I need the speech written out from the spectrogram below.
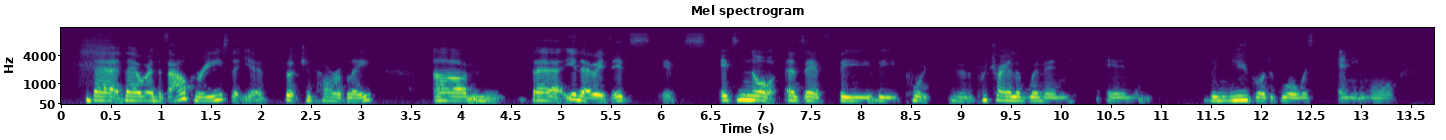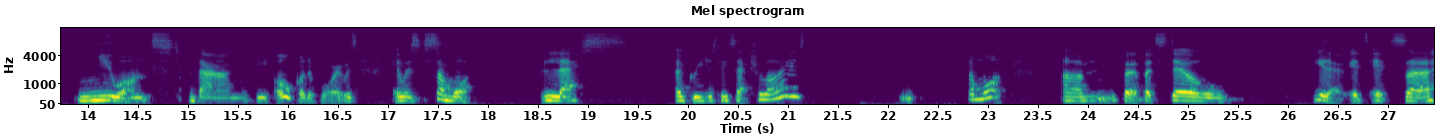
there, there were the Valkyries that you butchered horribly. Um, there, you know, it, it's it's it's not as if the the, port- the portrayal of women in the new God of War was any more nuanced than the old God of War. It was it was somewhat less egregiously sexualized, somewhat, um, but but still you know, it's it's uh,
